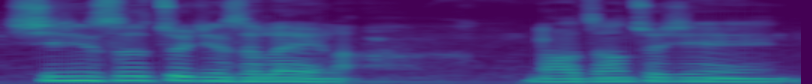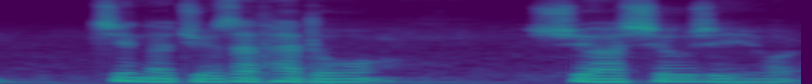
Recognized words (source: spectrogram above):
希金斯最近是累了，老张最近进的决赛太多，需要休息一会儿。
